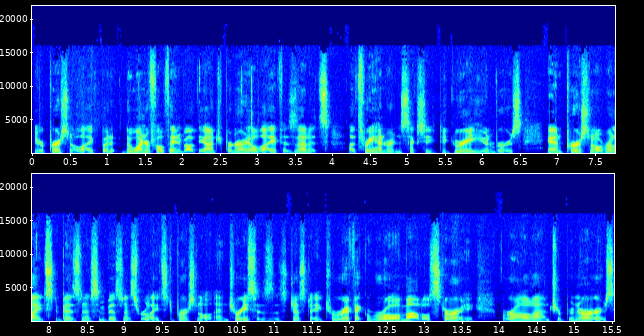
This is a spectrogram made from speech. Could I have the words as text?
your personal life. But the wonderful thing about the entrepreneurial life is that it's a 360 degree universe, and personal relates to business, and business relates to personal. And Teresa's is just a terrific role model story for all entrepreneurs.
